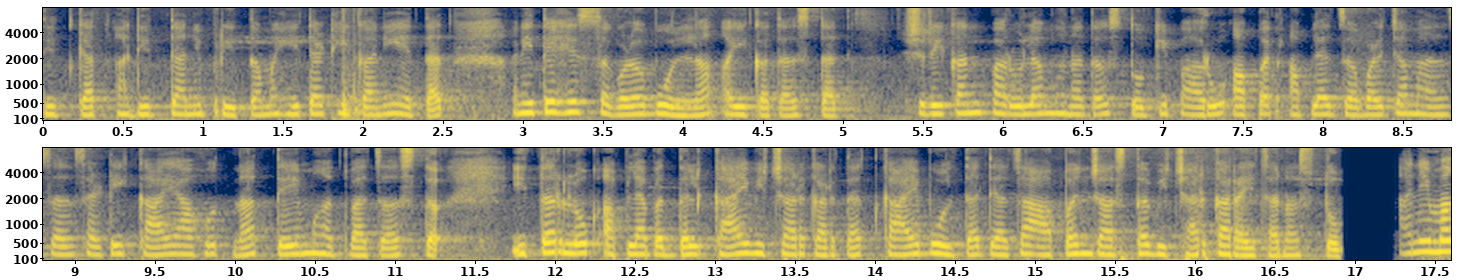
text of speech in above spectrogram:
तितक्यात आदित्य आणि प्रीतमही त्या ठिकाणी येतात आणि ते हे सगळं बोलणं ऐकत असतात. श्रीकांत पारूला म्हणत असतो की पारू आपण आपल्या जवळच्या माणसांसाठी काय आहोत ना ते महत्त्वाचं असतं. इतर लोक आपल्याबद्दल काय विचार करतात काय बोलतात याचा आपण जास्त विचार करायचा नसतो. आणि मग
